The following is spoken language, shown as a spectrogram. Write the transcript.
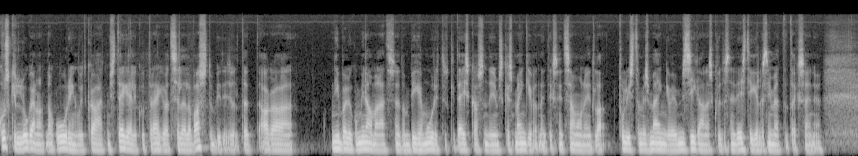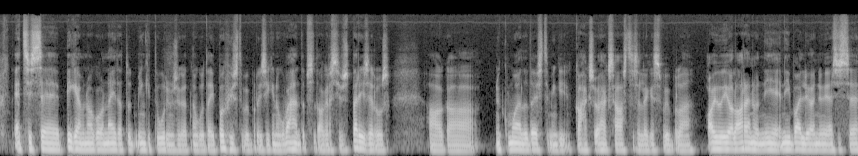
kuskil lugenud nagu uuringuid ka, et mis tegelikult räägivad sellele vastupidiselt, et aga nii palju, kui mina mäletan, need on pigem uuritudki täiskasvanud inimesed, kes mängivad näiteks neid samu neid tulistamismänge või mis iganes, kuidas neid eesti keeles nimetatakse, on ju. et siis see pigem nagu on näidatud mingite uurimusega, et nagu ta ei põhjusta, võib-olla isegi nagu vähendab seda agressiivsust päriselus. aga nüüd, kui mõelda tõesti mingi kaheksa-üheksa aastasele, kes võib-olla aju ei ole arenenud nii, nii palju, on ju, ja siis see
